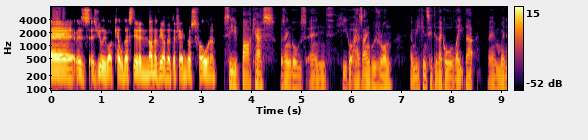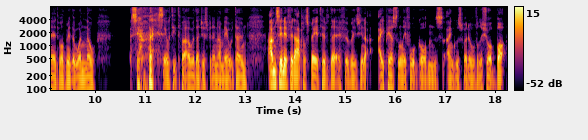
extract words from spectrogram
uh, is, is really what killed us there, and none of the other defenders following him. See, Barkas was in goals, and he got his angles wrong, and we conceded a goal like that um, when Edouard made it 1 0. Celtic Twitter would have just been in a meltdown. I'm saying it for that perspective that if it was, you know, I personally thought Gordon's angles were over the shot, but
